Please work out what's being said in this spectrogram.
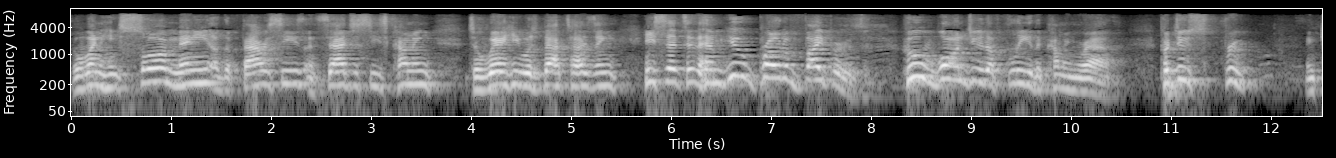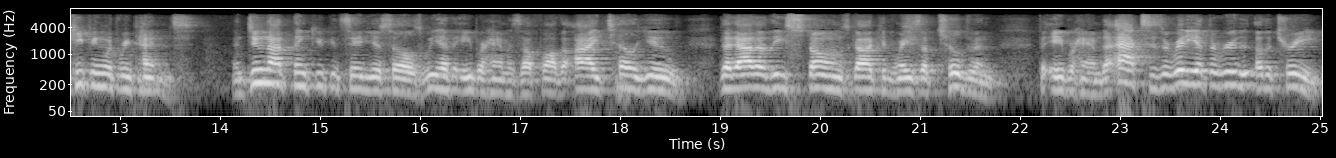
But when he saw many of the Pharisees and Sadducees coming to where he was baptizing, he said to them, You brood of vipers, who warned you to flee the coming wrath? Produce fruit in keeping with repentance. And do not think you can say to yourselves, We have Abraham as our father. I tell you, that out of these stones God can raise up children for Abraham. The axe is already at the root of the tree,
